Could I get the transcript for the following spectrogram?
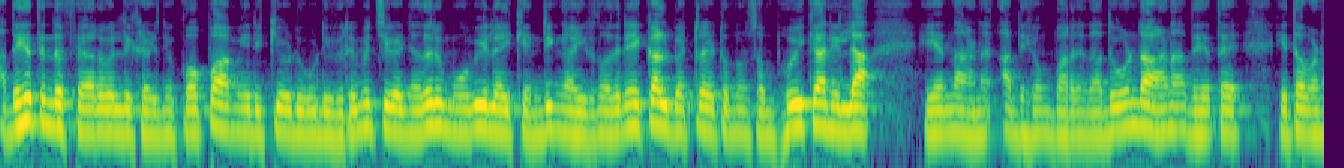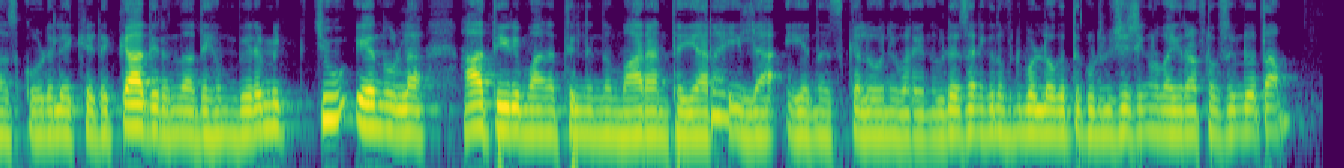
അദ്ദേഹത്തിന്റെ ഫെയർവെൽ കഴിഞ്ഞു. കോപ്പ അമേരിക്കയോടുകൂടി വിരമിച്ചു കഴിഞ്ഞു. അതൊരു മൂവി ലൈക്ക് എൻഡിങ് ആയിരുന്നു. അതിനേക്കാൾ ബെറ്റർ ആയിട്ടൊന്നും സംഭവിക്കാനില്ല എന്നാണ് അദ്ദേഹം പറഞ്ഞത്. അതുകൊണ്ടാണ് അദ്ദേഹത്തെ ഇത്തവണ സ്കോഡിലേക്ക് എടുക്കാതിരുന്നത്. അദ്ദേഹം വിരമിച്ചു എന്നുള്ള ആ തീരുമാനത്തിൽ നിന്ന് മാറാൻ തയ്യാറായില്ല എന്ന് സ്കലോനി പറയുന്നു. വീഡിയോ സാധിക്കുന്ന ഫുട്ബോൾ ലോകത്തെ കൂടുതൽ വിശേഷങ്ങളുമായി റാഫ്റ്റോക്സ് എത്താം.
